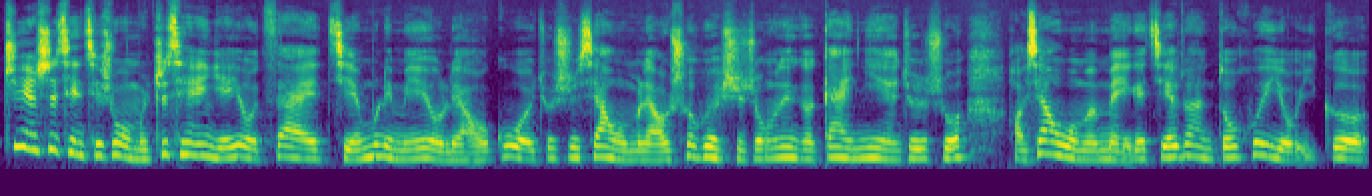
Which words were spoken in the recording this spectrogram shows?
这件事情其实我们之前也有在节目里面有聊过，就是像我们聊社会时钟那个概念，就是说好像我们每个阶段都会有一个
